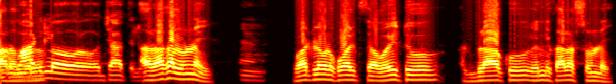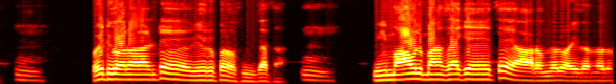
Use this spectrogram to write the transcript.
ఆరు వాటిలో జాతులు? రకాలు ఉన్నాయి. వాటిలో కూడా క్వాలిటీ వైట్ బ్లాక్ ఎన్ని కలర్స్ ఉన్నాయి. వైట్ కావాలంటే వెయ్యి రూపాయలు అవుతుంది జత. ఈ మామూలు మన సాగే అయితే ఆరు వందలు ఐదు వందలు.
